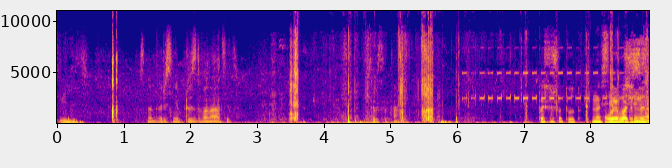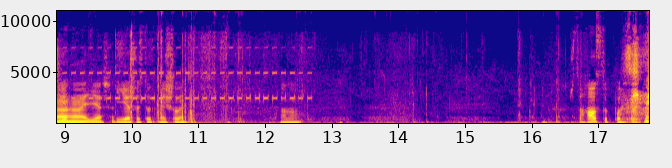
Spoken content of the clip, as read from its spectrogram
Світить. На дверсні плюс 12. Красота. Пише, що тут. На всі Ой, я бачу, є. Ага, є щось. Є щось тут знайшли. А ну. Що це галстук польський?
